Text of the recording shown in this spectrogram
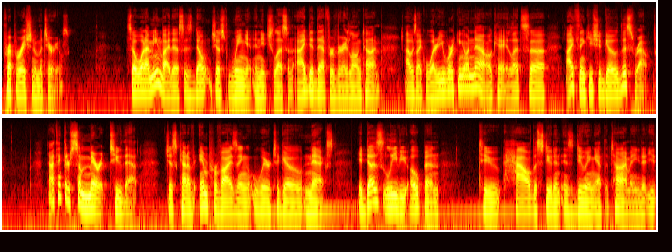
preparation of materials. So, what I mean by this is don't just wing it in each lesson. I did that for a very long time. I was like, what are you working on now? Okay, let's, uh, I think you should go this route. Now, I think there's some merit to that, just kind of improvising where to go next. It does leave you open to how the student is doing at the time. And you, you,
